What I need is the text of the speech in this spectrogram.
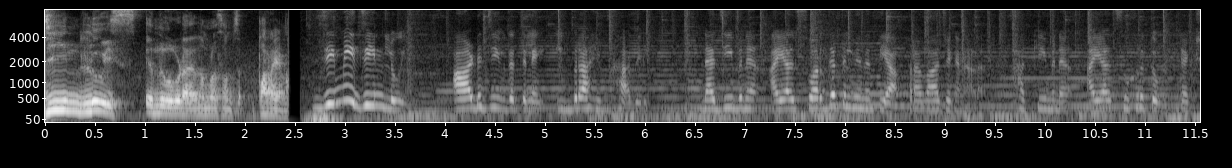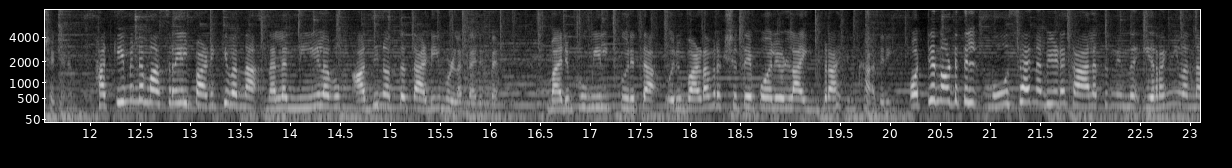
ജീൻ ലൂയിസ് എന്ന് കൂടെ നമ്മൾ സംസ പറയണം. ജിമ്മി ജീൻ ലൂയി ആടുജീവിതത്തിലെ ഇബ്രാഹിം ഖാദിരി. നജീബിന് അയാൾ സ്വർഗത്തിൽ നിന്നെത്തിയ പ്രവാചകനാണ്. ഹക്കീമിന് അയാൾ സുഹൃത്തും രക്ഷകനും. ഹക്കീമിന്റെ മസ്രയിൽ പണിക്ക് വന്ന നല്ല നീളവും അതിനൊത്ത തടിയുമുള്ള കരുത്തൻ മരുഭൂമിയിൽ കുരുത്ത ഒരു വടവൃക്ഷത്തെ പോലെയുള്ള ഇബ്രാഹിം ഖാദിരി. ഒറ്റനോട്ടത്തിൽ മൂസ നബിയുടെ കാലത്ത് നിന്ന് ഇറങ്ങി വന്ന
